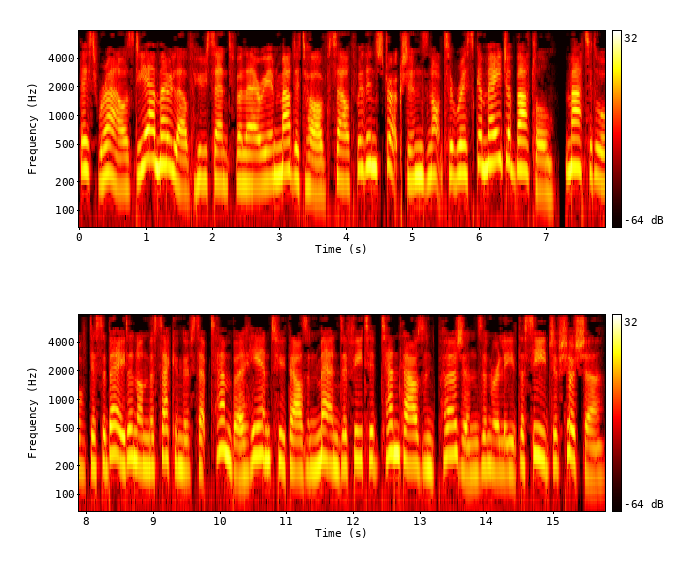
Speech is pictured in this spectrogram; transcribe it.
This roused Yermolov who sent Valerian Madatov south with instructions not to risk a major battle. Madatov disobeyed and on the 2nd of September he and 2,000 men defeated 10,000 Persians and relieved the siege of Shusha.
